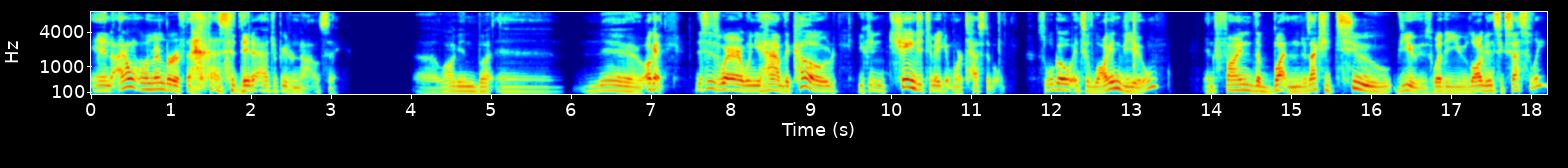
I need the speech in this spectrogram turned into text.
And I don't remember if that has a data attribute or not. Let's see. Uh, login button. No. Okay. This is where when you have the code, you can change it to make it more testable. So we'll go into login view and find the button. There's actually two views, whether you logged in successfully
